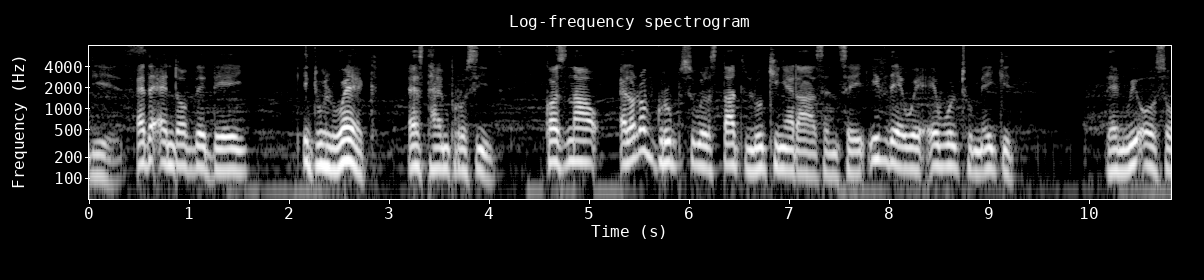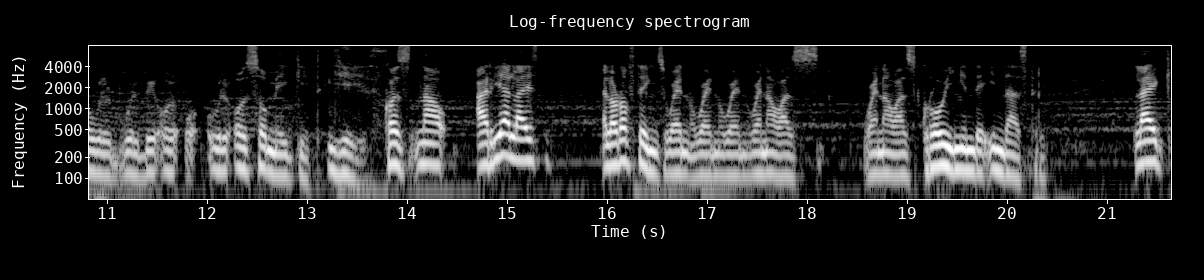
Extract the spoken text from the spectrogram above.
Yes. At the end of the day, it will work as time proceeds. Because now a lot of groups will start looking at us and say, if they were able to make it, then we also will will be will also make it. Yes. Because now I realized a lot of things when when when when I was when I was growing in the industry. Like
